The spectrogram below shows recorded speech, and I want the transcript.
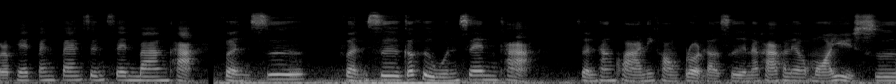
ประเภทแป้งแป้งเส้นเส้นบ้างค่ะเฟินซื่อเฟินซื่อก็คือวุ้นเส้นค่ะ ส่วนทางขวานี่ของโปรดเหล่าซื้อนะคะเขาเรียกหมอหยู่ซื่อ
